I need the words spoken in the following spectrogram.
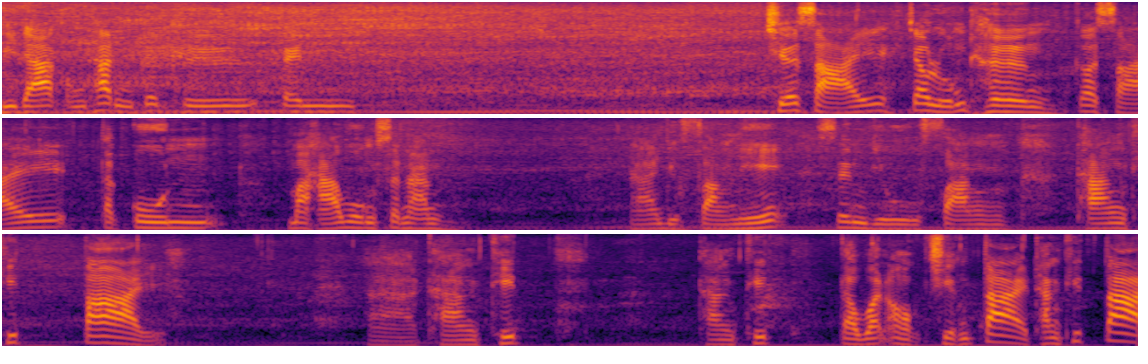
บิดาของท่านก็คือเป็นเชื้อสายเจ้าหลวงเทิงก็สายตระกูลมหาวงศ์สนัน นะอยู่ฝั่งนี้ซึ่งอยู่ฝั่งทางทิศใต้ทางทิศทางทิศตะวันออกเฉียงใต้ทางทิศใต้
